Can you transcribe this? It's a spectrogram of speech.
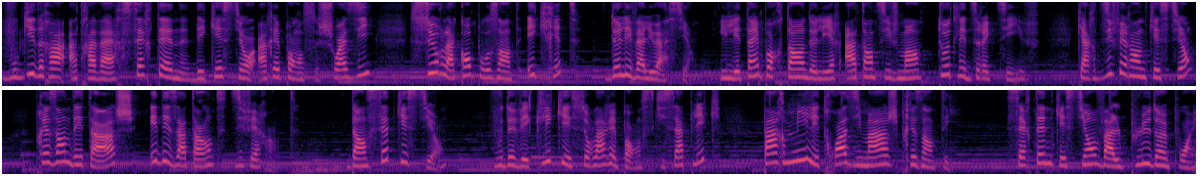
vous guidera à travers certaines des questions à réponse choisies sur la composante écrite de l'évaluation. Il est important de lire attentivement toutes les directives, car différentes questions présentent des tâches et des attentes différentes. Dans cette question, vous devez cliquer sur la réponse qui s'applique parmi les trois images présentées. Certaines questions valent plus d'un point.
